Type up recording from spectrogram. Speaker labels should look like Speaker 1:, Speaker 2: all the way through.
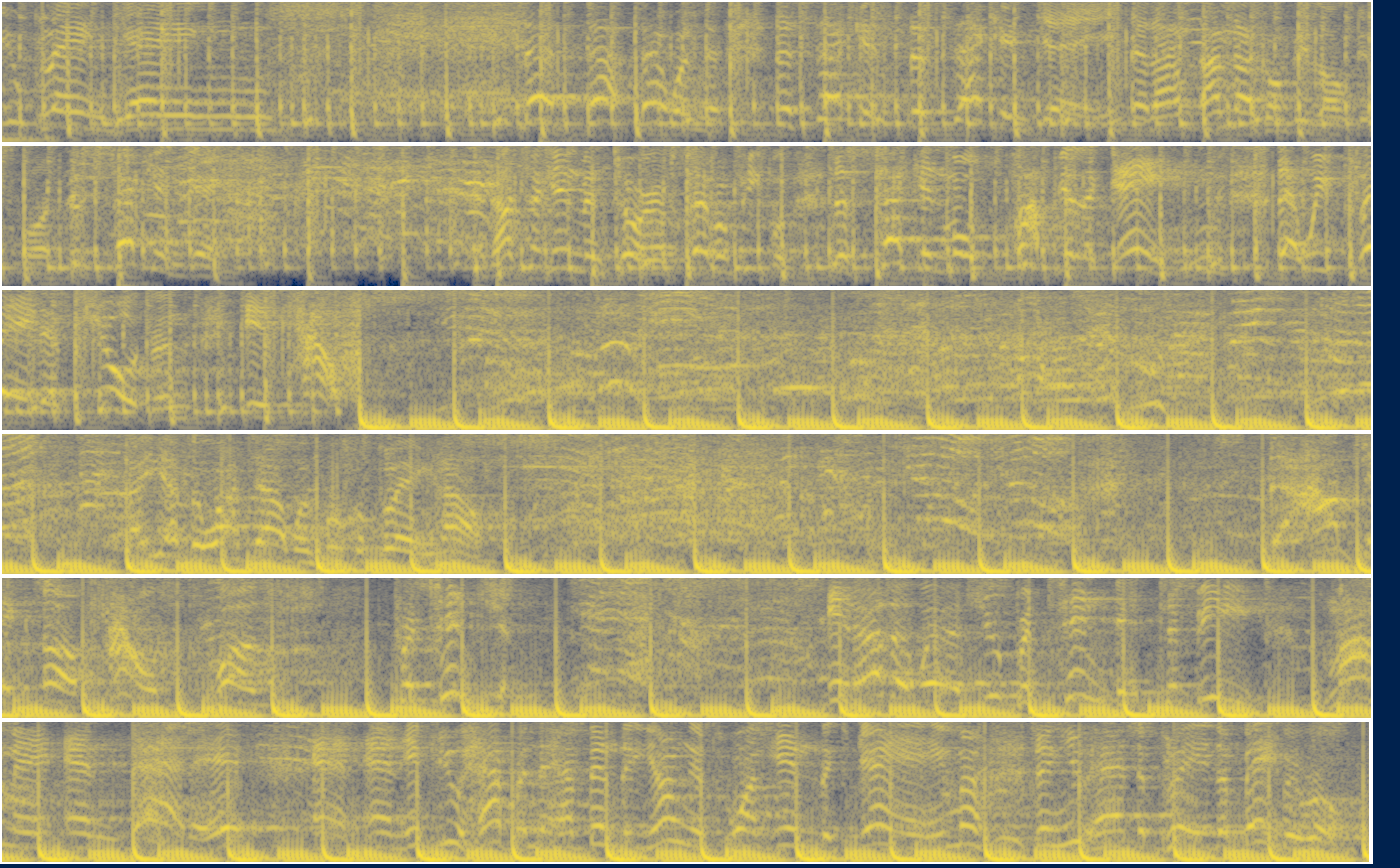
Speaker 1: you playing games? That, that, that was the, the second, the second game. one in the game, then you had to play the baby role.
